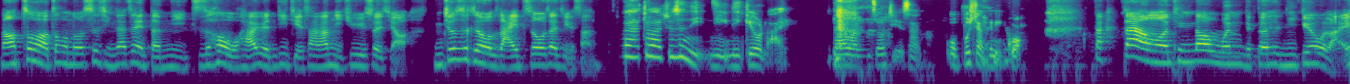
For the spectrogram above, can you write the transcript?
然后做好这么多事情，在这里等你之后，我还要原地解散，然后你继续睡觉。你就是给我来之后再解散。对啊，对啊，就是你，你，你给我来，来完了之后解散。我不想跟你逛。但但我听到温你的歌？你给我来，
